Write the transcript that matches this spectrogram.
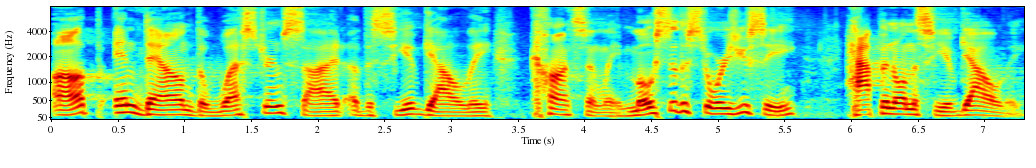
up and down the western side of the Sea of Galilee constantly. Most of the stories you see happen on the Sea of Galilee.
